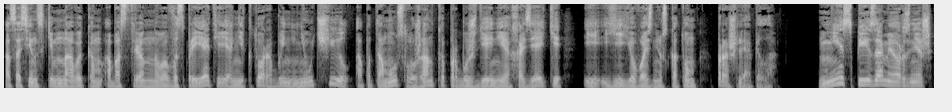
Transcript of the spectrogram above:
Ассасинским навыкам обостренного восприятия никто рабынь не учил, а потому служанка пробуждения хозяйки и ее возню с котом прошляпила. «Не спи, замерзнешь!»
